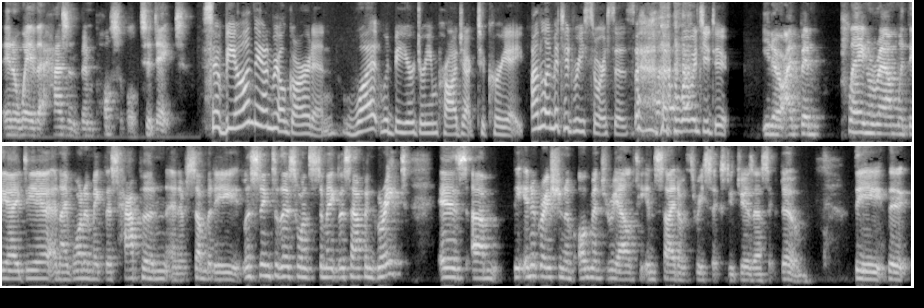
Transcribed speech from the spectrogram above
in a way that hasn't been possible to date. So, beyond the Unreal Garden, what would be your dream project to create? Unlimited resources. what would you do? You know, I've been playing around with the idea and I want to make this happen. And if somebody listening to this wants to make this happen, great. Is um, the integration of augmented reality inside of a 360 geodesic dome. The, the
